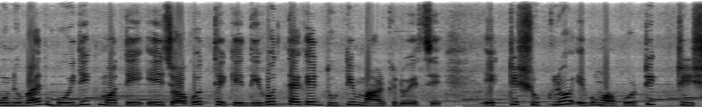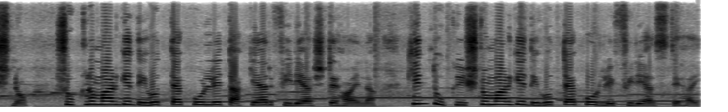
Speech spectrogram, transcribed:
অনুবাদ বৈদিক মতে এই জগৎ থেকে দেহত্যাগের দুটি মার্গ রয়েছে একটি শুক্ল এবং অপরটি কৃষ্ণ। শুক্লমার্গে দেহত্যাগ করলে তাকে আর ফিরে আসতে হয় না। কিন্তু কৃষ্ণমার্গে দেহত্যাগ করলে ফিরে আসতে হয়।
